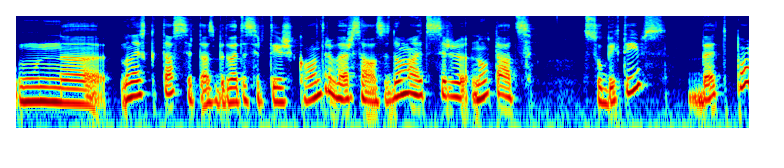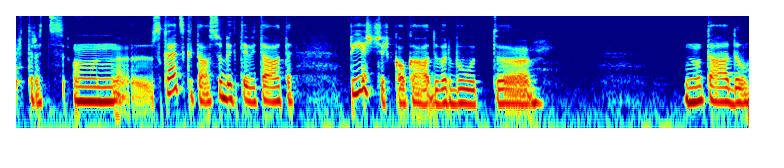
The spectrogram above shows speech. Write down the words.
Un, man liekas, ka tas ir tas, bet vai tas ir tieši kontroversāls? Es domāju, tas ir nu, tāds subjektīvs bet portrets. Un skaidrs, ka tā subjektivitāte piešķir kaut kādu, varbūt eh, nu, tādu.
